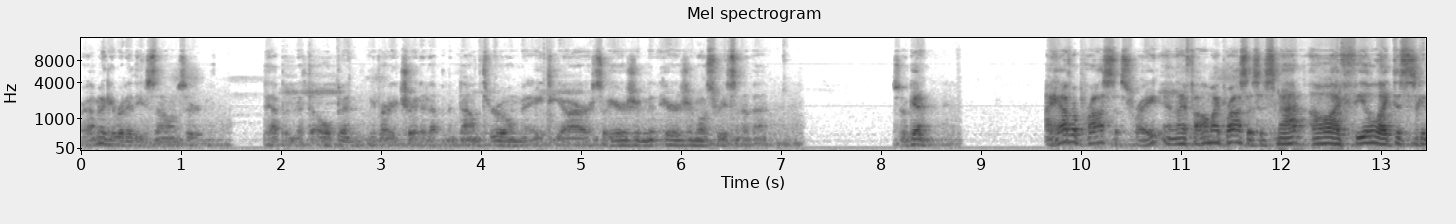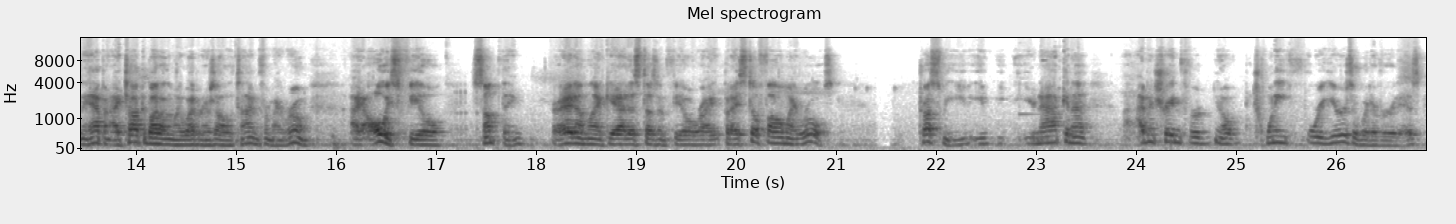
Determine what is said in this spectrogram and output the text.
I'm going to get rid of these zones They're happened at the open. We've already traded up and down through them ATR. So here's your here's your most recent event. So again, I have a process, right? And I follow my process. It's not, oh, I feel like this is going to happen. I talk about it on my webinars all the time from my room. I always feel something, right? I'm like, yeah, this doesn't feel right, but I still follow my rules. Trust me, you, you you're not gonna. I've been trading for you know 24 years or whatever it is.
